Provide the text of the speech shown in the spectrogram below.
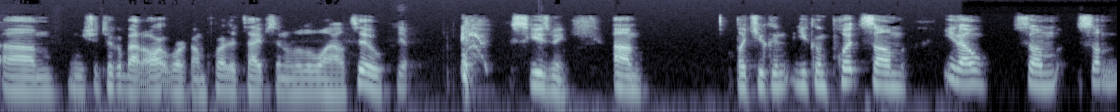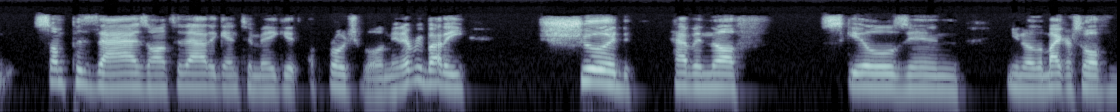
Um, we should talk about artwork on prototypes in a little while too. Yep. Excuse me. Um, but you can you can put some you know some some some pizzazz onto that again to make it approachable. I mean everybody should have enough skills in you know the Microsoft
